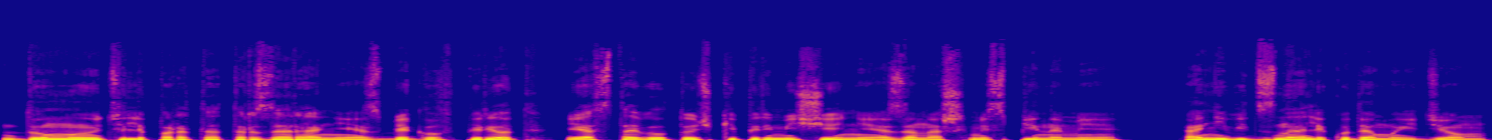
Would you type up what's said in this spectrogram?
Думаю, телепортатор заранее сбегал вперед и оставил точки перемещения за нашими спинами. Они ведь знали, куда мы идем,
